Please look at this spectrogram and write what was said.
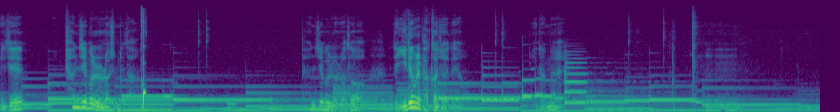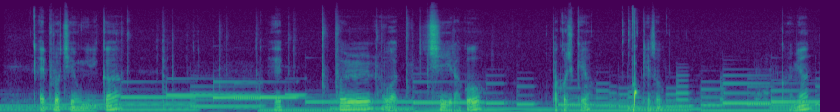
이제 편집을 눌러줍니다. 편집을 눌러서 이제 이름을 바꿔줘야 돼요. 이름을 음, 애플워치용이니까 애플워치라고 바꿔줄게요. 계속 그러면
